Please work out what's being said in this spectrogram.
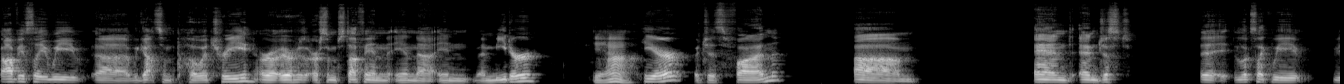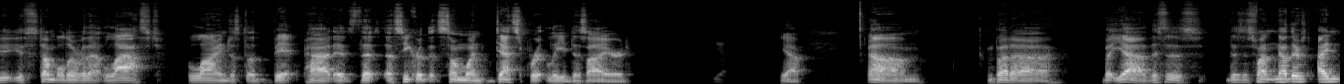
obviously, we uh, we got some poetry or, or, or some stuff in in uh, in a meter. Yeah, here, which is fun. Um, and and just it looks like we you, you stumbled over that last line just a bit, Pat. It's that a secret that someone desperately desired. Yes. Yeah. Um, but uh, but yeah, this is this is fun. Now there's I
